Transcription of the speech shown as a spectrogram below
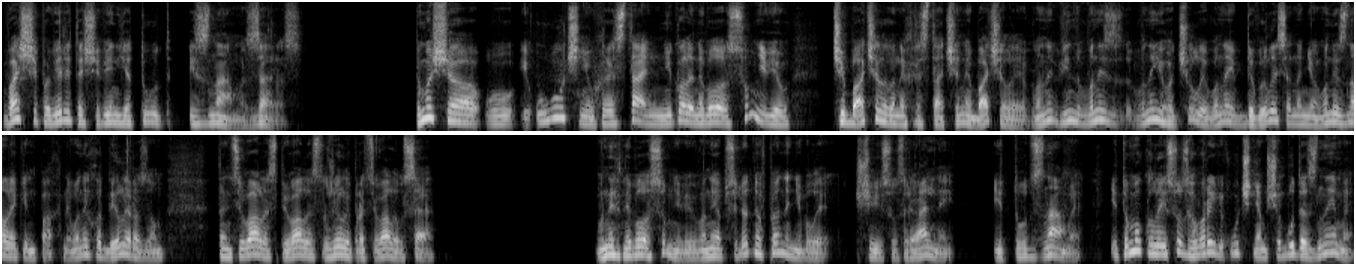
важче повірити, що Він є тут із нами зараз. Тому що у, у учнів Христа ніколи не було сумнівів, чи бачили вони Христа, чи не бачили. Вони, він, вони, вони його чули, вони дивилися на нього, вони знали, як він пахне, вони ходили разом, танцювали, співали, служили, працювали, все. В них не було сумнівів, вони абсолютно впевнені були, що Ісус реальний і тут з нами. І тому, коли Ісус говорив учням, що буде з ними,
